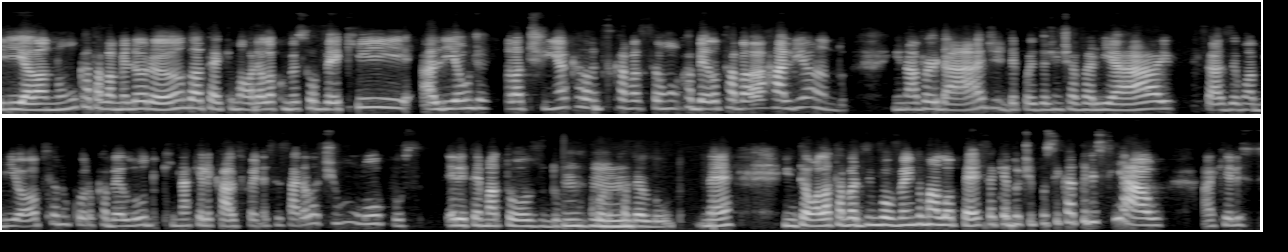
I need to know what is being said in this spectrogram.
e ela nunca estava melhorando, até que uma hora ela começou a ver que ali onde ela tinha aquela descavação, o cabelo estava raleando. E, na verdade, depois da gente avaliar e fazer uma biópsia no couro cabeludo, que naquele caso foi necessário, ela tinha um lúpus eritematoso do uhum. couro cabeludo, né? Então ela estava desenvolvendo uma alopecia que é do tipo cicatricial. Aqueles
